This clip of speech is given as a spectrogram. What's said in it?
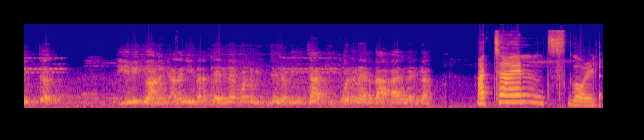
വിറ്റ് ജീവിക്കുവാണെങ്കിൽ അല്ലെങ്കിൽ ഇവരൊക്കെ എന്നെ കൊണ്ട് വിറ്റ് റീച്ചാക്കി ഒരു നേരത്തെ ആഹാരം കഴിക്കാൻ. അച്ചായൻസ് ഗോൾഡ്.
